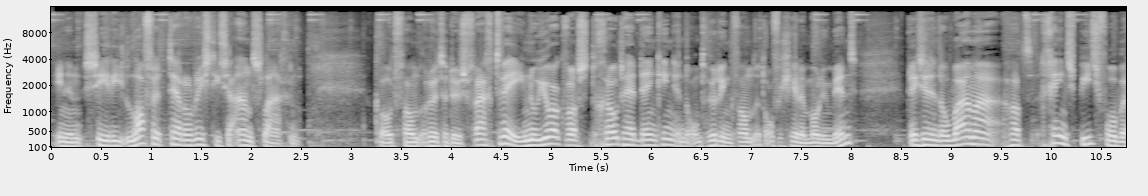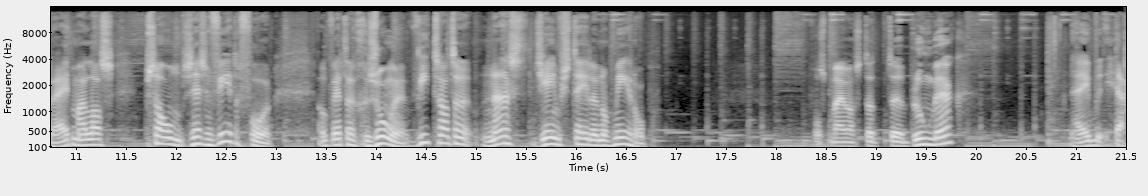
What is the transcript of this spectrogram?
in een serie laffe terroristische aanslagen. Quote van Rutte dus. Vraag 2. In New York was de grote herdenking en de onthulling van het officiële monument. President Obama had geen speech voorbereid, maar las Psalm 46 voor. Ook werd er gezongen. Wie trad er naast James Taylor nog meer op? Volgens mij was dat eh, Bloomberg. Nee, ja,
